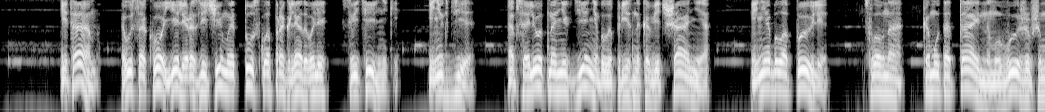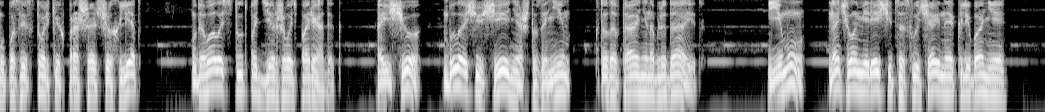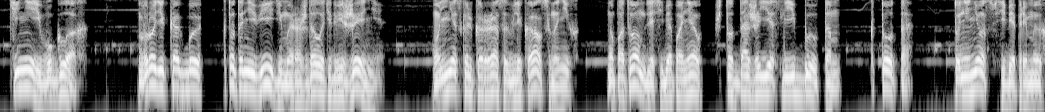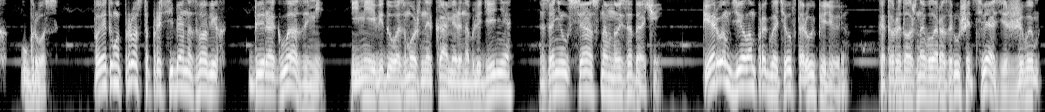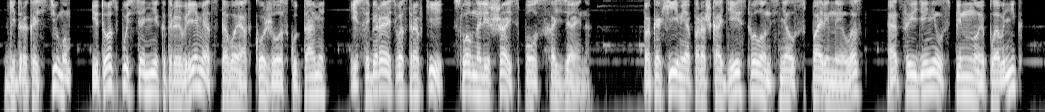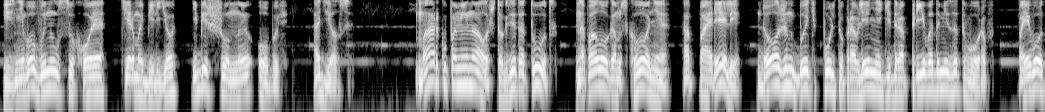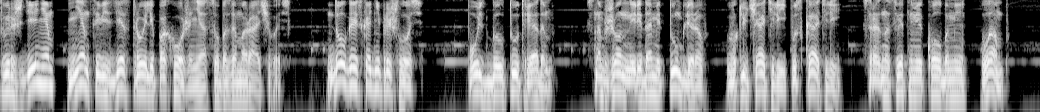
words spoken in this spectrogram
И там, высоко, еле различимые, тускло проглядывали светильники. И нигде, абсолютно нигде не было признаков ветшания, и не было пыли, словно кому-то тайному, выжившему после стольких прошедших лет, удавалось тут поддерживать порядок. А еще было ощущение, что за ним кто-то втайне наблюдает. Ему начало мерещиться случайное колебание теней в углах. Вроде как бы кто-то невидимый рождал эти движения. Он несколько раз отвлекался на них, но потом, для себя поняв, что даже если и был там кто-то, то не нес в себе прямых угроз. Поэтому просто про себя назвав их «дыроглазыми», имея в виду возможные камеры наблюдения, занялся основной задачей. Первым делом проглотил вторую пилюлю, которая должна была разрушить связи с живым гидрокостюмом, и тот спустя некоторое время, отставая от кожи лоскутами, и, собираясь в островки, словно лишай сполз с хозяина. Пока химия порошка действовала, он снял спаренный ласт, отсоединил спинной плавник, из него вынул сухое термобелье и бесшумную обувь. Оделся. Марк упоминал, что где-то тут, на пологом склоне Аппарели, должен быть пульт управления гидроприводами затворов – по его утверждениям, немцы везде строили похоже, не особо заморачиваясь. Долго искать не пришлось. Пульт был тут, рядом, снабженный рядами тумблеров, выключателей, пускателей, с разноцветными колбами ламп,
